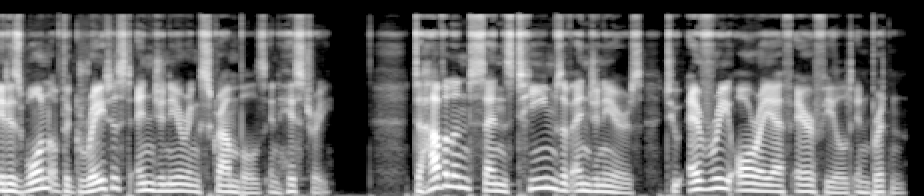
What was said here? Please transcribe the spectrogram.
It is one of the greatest engineering scrambles in history. De Havilland sends teams of engineers to every RAF airfield in Britain.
